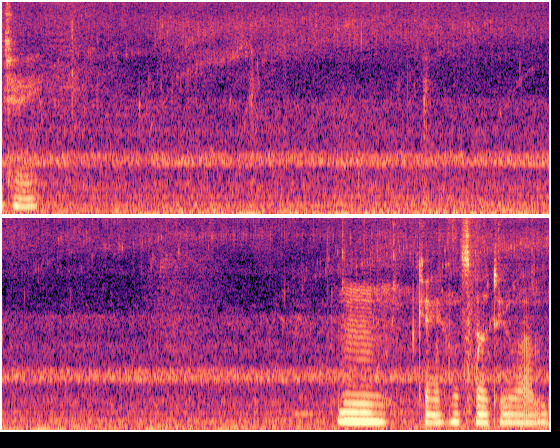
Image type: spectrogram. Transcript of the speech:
Okay. Mm, okay, let's go to um,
